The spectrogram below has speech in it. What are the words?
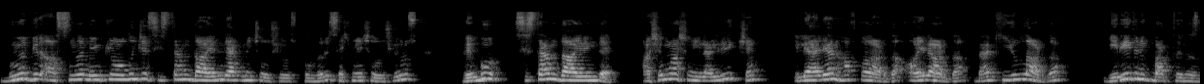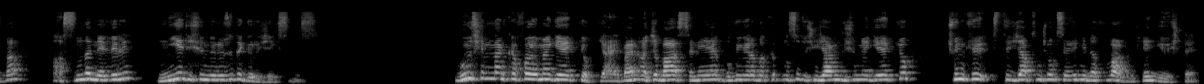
bunu bir aslında mümkün olduğunca sistem dahilinde yapmaya çalışıyoruz konuları, seçmeye çalışıyoruz. Ve bu sistem dahilinde aşama aşama ilerledikçe ilerleyen haftalarda, aylarda, belki yıllarda geriye dönük baktığınızda aslında neleri, niye düşündüğünüzü de göreceksiniz. Bunu şimdiden kafa yormaya gerek yok. Yani ben acaba seneye bugünlere bakıp nasıl düşüneceğimi düşünmeye gerek yok. Çünkü Steve Jobs'ın çok sevdiğim bir lafı vardır. Şey diyor işte,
